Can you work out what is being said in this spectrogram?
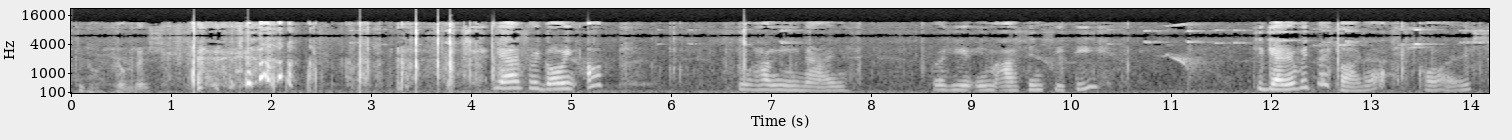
Film this. Yes, we're going up to Hanginan. We're here in Maasin City. Together with my father, of course.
